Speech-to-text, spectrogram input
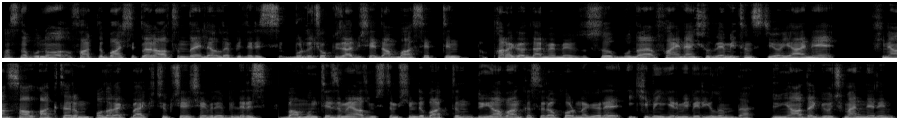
Aslında bunu farklı başlıklar altında ele alabiliriz. Burada çok güzel bir şeyden bahsettin. Para gönderme mevzusu. Buna financial remittance diyor. Yani finansal aktarım olarak belki Türkçe'ye çevirebiliriz. Ben bunu tezime yazmıştım. Şimdi baktım. Dünya Bankası raporuna göre 2021 yılında dünyada göçmenlerin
